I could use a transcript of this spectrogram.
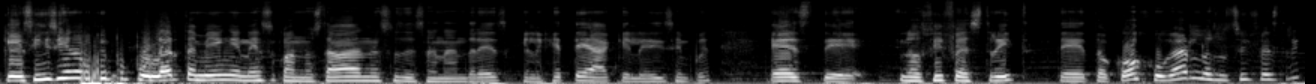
que sí hicieron muy popular también en eso, cuando estaban esos de San Andrés, que el GTA, que le dicen pues, este, los FIFA Street, ¿te tocó jugarlos los FIFA Street?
